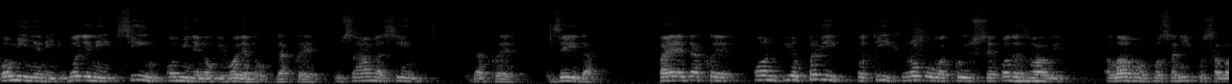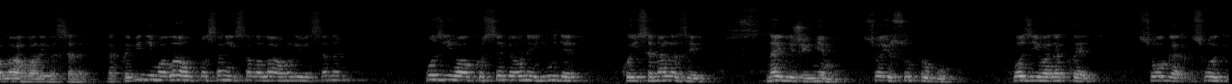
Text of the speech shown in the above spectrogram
omiljeni i voljeni sin omiljenog i voljenog dakle Usama sin dakle Zeida pa je dakle on bio prvi od tih robova koji su se odazvali Allahovom poslaniku sallallahu alaihi ve sellem. Dakle, vidimo Allahov poslanik sallallahu alaihi ve sellem poziva oko sebe one ljude koji se nalaze najbliži njemu, svoju suprugu, poziva, dakle, svoga, svog e,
